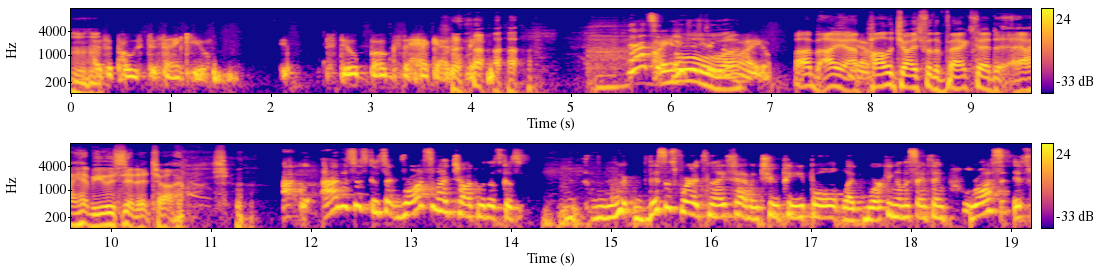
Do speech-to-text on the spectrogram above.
as opposed to thank you. It still bugs the heck out of me. That's I interesting Oh, why. Um, I apologize for the fact that I have used it at times. I, I was just going to say, Ross and I talked with this because this is where it's nice having two people like working on the same thing. Ross is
